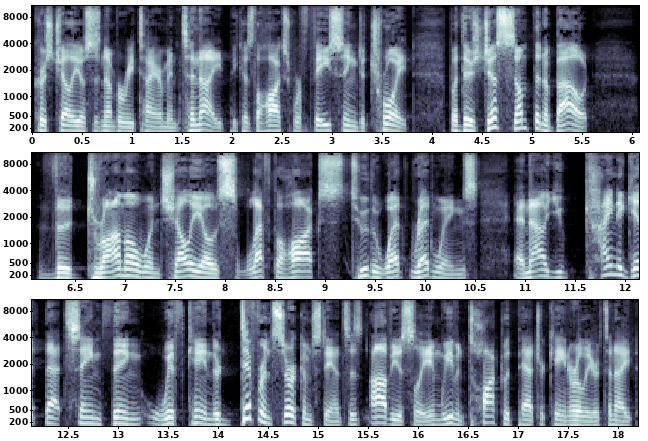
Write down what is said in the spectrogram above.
Chris Chelios' number retirement tonight because the Hawks were facing Detroit, but there's just something about the drama when Chelios left the Hawks to the Red Wings, and now you kind of get that same thing with Kane. They're different circumstances, obviously, and we even talked with Patrick Kane earlier tonight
